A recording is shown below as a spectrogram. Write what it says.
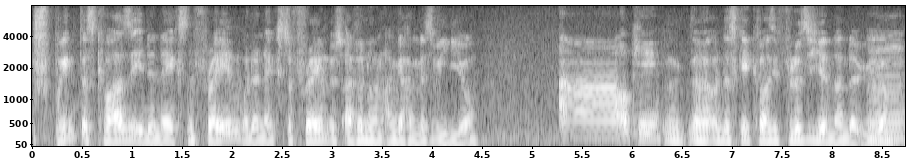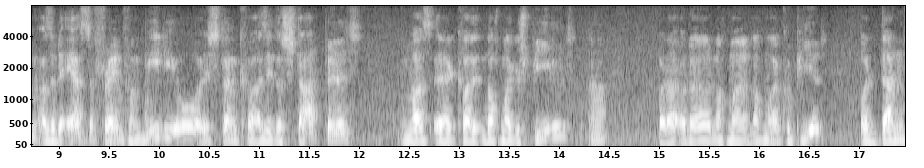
springt das quasi in den nächsten Frame und der nächste Frame ist einfach nur ein angehangenes Video. Ah, okay. Und, äh, und das geht quasi flüssig ineinander über. Mhm. Also der erste Frame vom Video ist dann quasi das Startbild, was äh, quasi nochmal gespiegelt Ja. Oder, oder nochmal noch mal kopiert. Und dann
